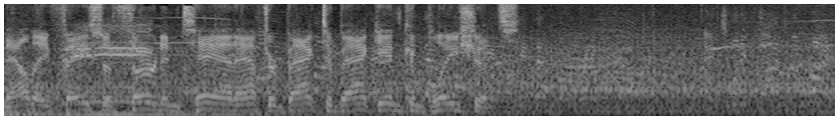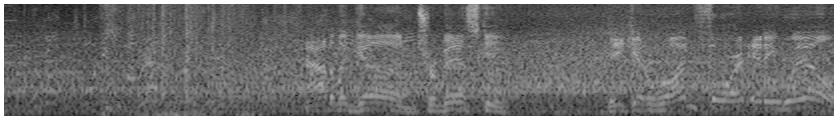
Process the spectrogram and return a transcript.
Now they face a third and 10 after back-to-back -back incompletions. Out of the gun, Trubisky. He can run for it, and he will.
